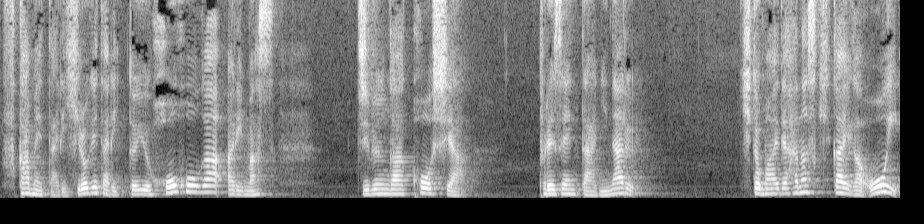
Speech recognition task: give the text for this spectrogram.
深めたり広げたりという方法があります自分が講師やプレゼンターになる。人前で話す機会が多い。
